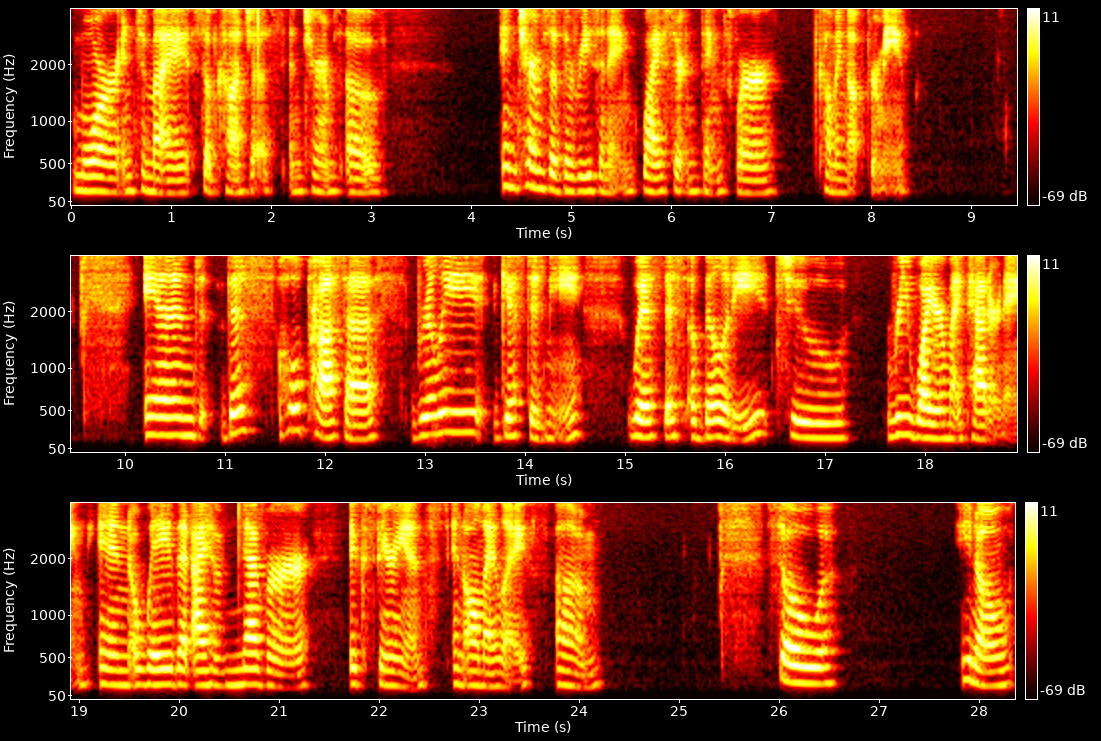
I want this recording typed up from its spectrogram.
more into my subconscious in terms of in terms of the reasoning why certain things were coming up for me. And this whole process really gifted me with this ability to rewire my patterning in a way that I have never experienced in all my life. Um, So, you know,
